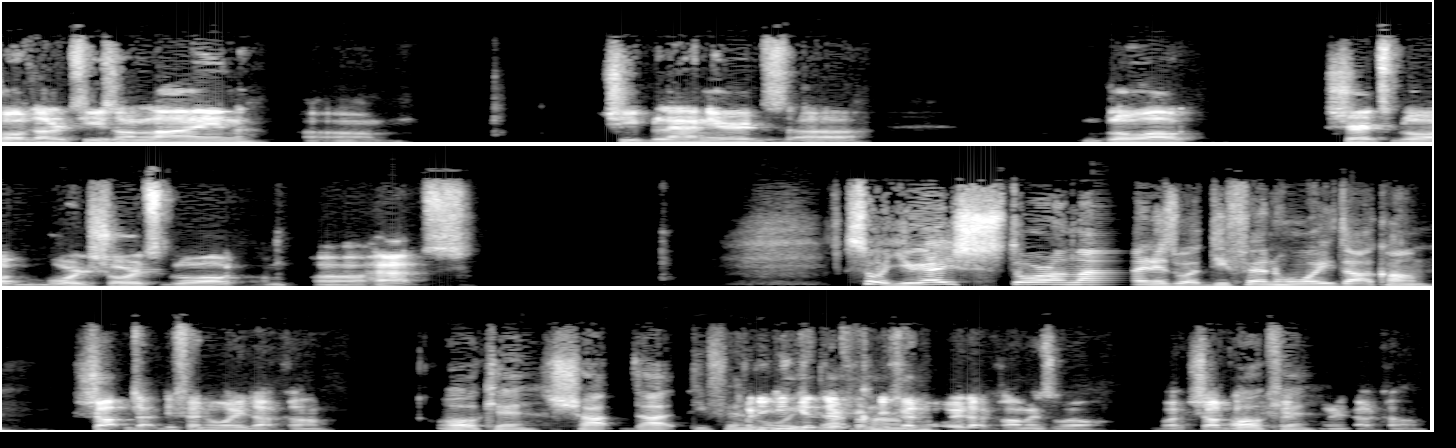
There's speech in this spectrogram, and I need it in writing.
$12 tees online, um, cheap lanyards, uh, blowout shirts, blow out board shorts, blow out um, uh, hats. So you guys store online is what defendhawaii.com. Shop.defendhawaii.com. Oh, okay. Shop.defendhawaii.com. But you can get there from defendhawaii.com as well. But shop.defendhawaii.com. Okay.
